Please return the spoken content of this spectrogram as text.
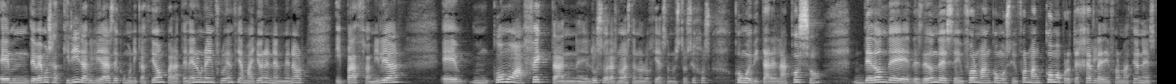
em, debemos adquirir habilidades de comunicación para tener una influencia mayor en el menor y paz familiar, eh, cómo afectan el uso de las nuevas tecnologías a nuestros hijos, cómo evitar el acoso, de dónde, desde dónde se informan, cómo se informan, cómo protegerle de informaciones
